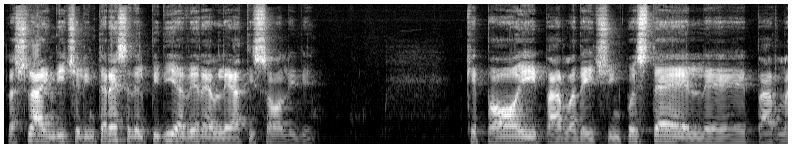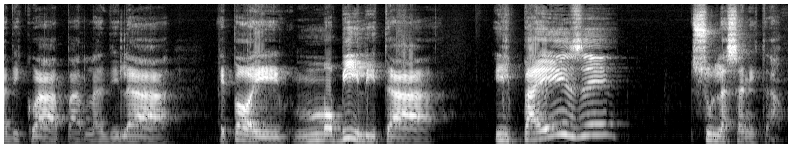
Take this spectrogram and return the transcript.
La Schlein dice l'interesse del PD è avere alleati solidi che poi parla dei 5 Stelle, parla di qua, parla di là e poi mobilita il paese sulla sanità.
